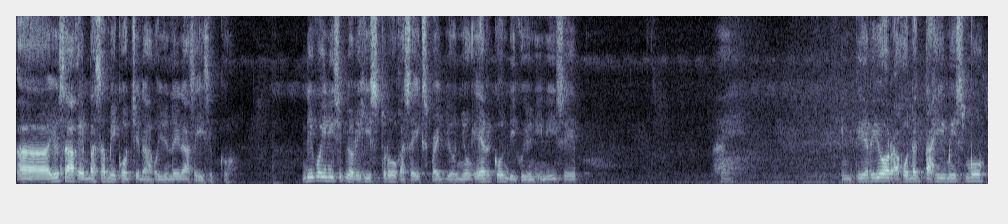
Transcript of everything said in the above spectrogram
ah yun sa akin, basta may kotse na ako, yun lang nasa isip ko. Hindi ko inisip yung rehistro kasi expired yun. Yung aircon, hindi ko yun inisip. Ay. Interior, ako nagtahi mismo.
